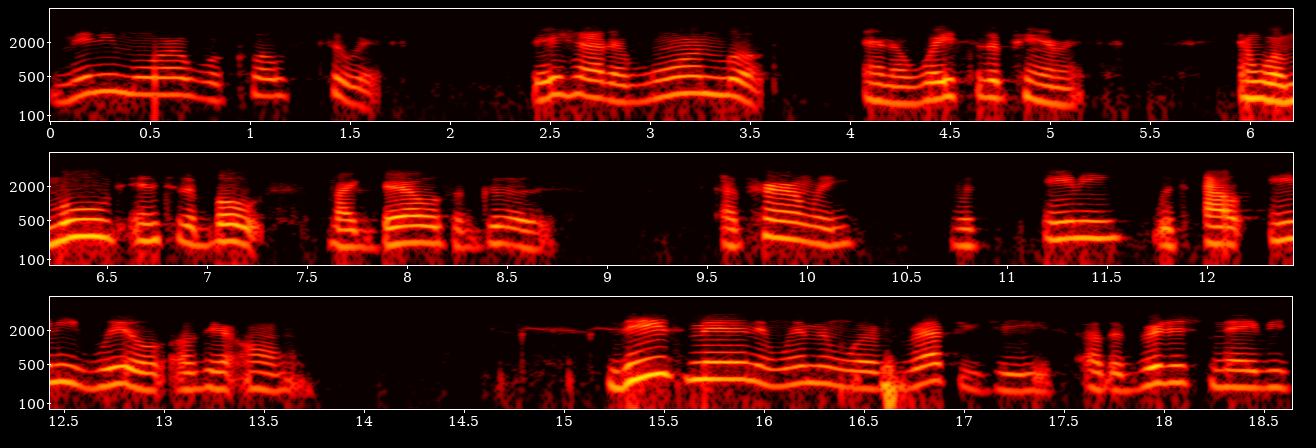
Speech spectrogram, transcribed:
many more were close to it. They had a worn look and a wasted appearance, and were moved into the boats like bales of goods, apparently with any without any will of their own. These men and women were refugees of the British Navy's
